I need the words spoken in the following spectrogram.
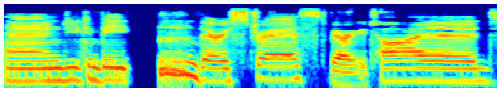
And you can be very stressed, very tired,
